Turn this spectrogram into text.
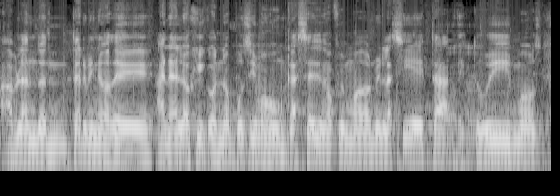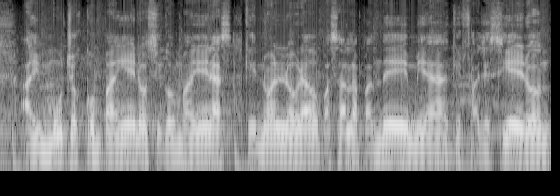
hablando en términos de analógicos, no pusimos un cassette y nos fuimos a dormir la siesta, estuvimos, hay muchos compañeros y compañeras que no han logrado pasar la pandemia, que fallecieron,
